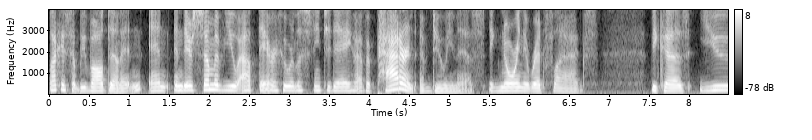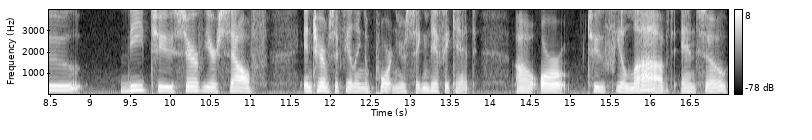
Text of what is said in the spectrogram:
like I said, we've all done it. And, and, and there's some of you out there who are listening today who have a pattern of doing this, ignoring the red flags, because you need to serve yourself in terms of feeling important or significant uh, or to feel loved. And so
